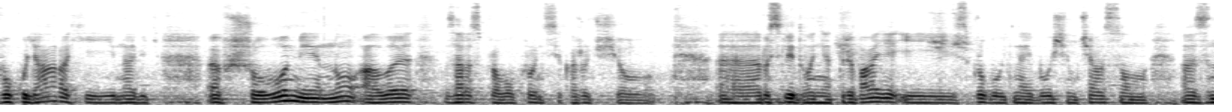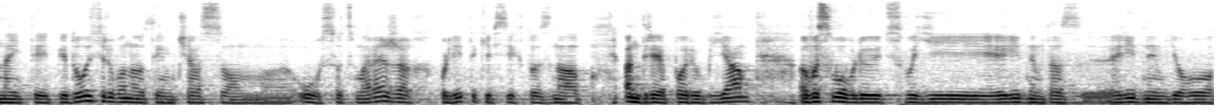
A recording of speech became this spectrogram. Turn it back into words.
в окулярах, і навіть е, в шоломі. Ну але зараз правоохоронці кажуть, що е, розслідування триває і спробують найближчим часом е, знайти підозрюваного. Тим часом е, у соцмережах політики, всі, хто знав Андрія Поруб'я, висловлюють свої рідним та рідним його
